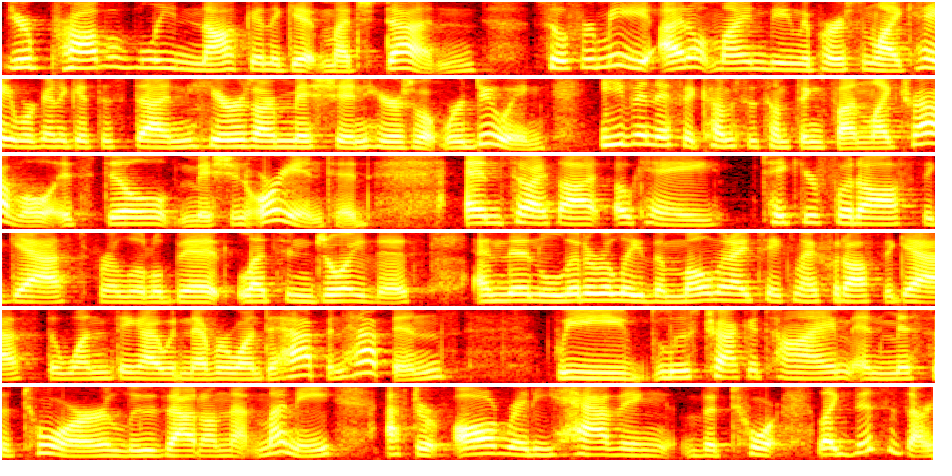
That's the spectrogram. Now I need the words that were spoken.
you're probably not going to get much done. So for me, I don't mind being the person like, hey, we're going to get this done. Here's our mission. Here's what we're doing. Even if it comes to something fun like travel, it's still mission oriented. And so I thought, okay, take your foot off the gas for a little bit. Let's enjoy this. And then literally the moment I take my foot off the gas, the one thing I would never want to happen happens. We lose track of time and miss a tour, lose out on that money after already having the tour. Like this is our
